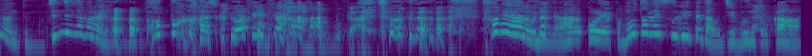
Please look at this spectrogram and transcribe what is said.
語なんてもう全然喋らないから。コップかしか言われへんから。ぶか。そうそうそう。それやのにな、これやっぱ求めすぎてた自分とか、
